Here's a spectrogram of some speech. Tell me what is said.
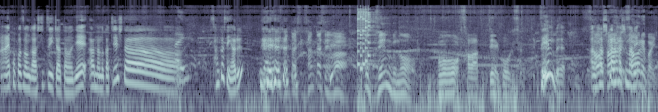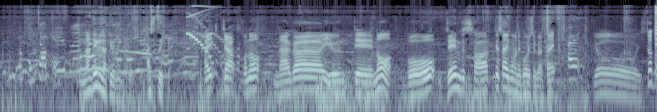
すはい、パパゾンが足ついちゃったので、アンナの勝ちでした。ははい3回戦やる？3回戦は全部の棒を触ってゴールするっていう全部？あの端から端まで。触ればいい。撫でるだけでもいい。足ついてはいじゃあこの長い運転の棒を全部触って最後までゴールしてくださいはいよーいスタート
